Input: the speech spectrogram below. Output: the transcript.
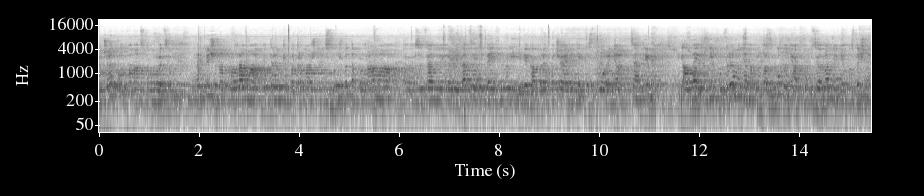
бюджету у 2012 році? Не включена програма підтримки патронажної служби та програма е, соціальної реабілітації дітей-інвалідів, яка передбачає не тільки створення центрів, але і їх утримання, наприклад, функціональної діагностичної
